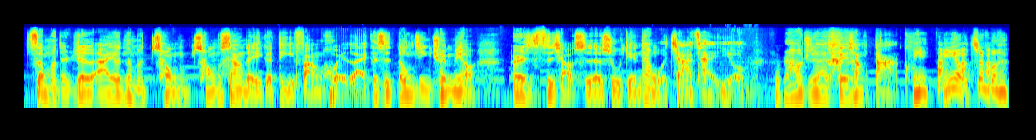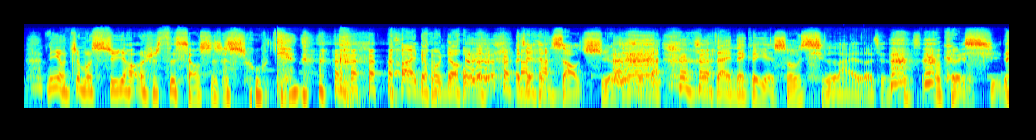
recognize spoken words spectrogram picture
这么的热爱又那么崇崇尚的一个地方回来，可是东京却没有二十四小时的书店，但我家才有。然后我就在背上大哭。你你有这么你有这么需要二十四小时的书店？I don't know，而且很少去，而且现在现在那个也收起来了，真的是很可惜的。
